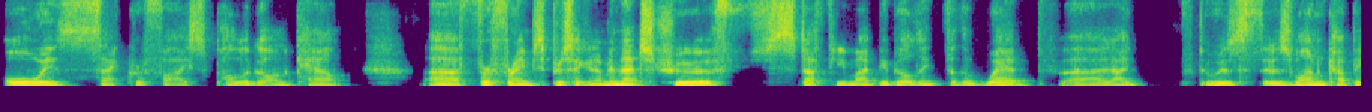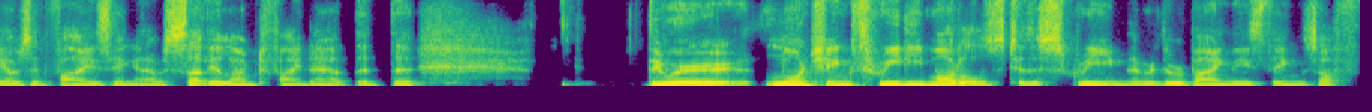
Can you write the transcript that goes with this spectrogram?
always sacrifice polygon count uh, for frames per second. I mean, that's true of stuff you might be building for the web. Uh, I there was there was one copy I was advising, and I was slightly alarmed to find out that the they were launching 3D models to the screen. They were they were buying these things off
